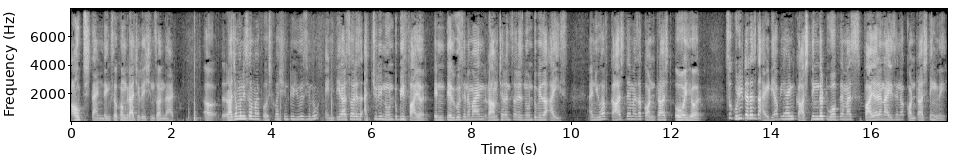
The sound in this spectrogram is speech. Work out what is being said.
outstanding, so congratulations on that. Uh, Rajamouli sir, my first question to you is, you know, NTR sir is actually known to be fire in Telugu cinema, and Ramcharan sir is known to be the ice. And you have cast them as a contrast over here. So could you tell us the idea behind casting the two of them as fire and ice in a contrasting way?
